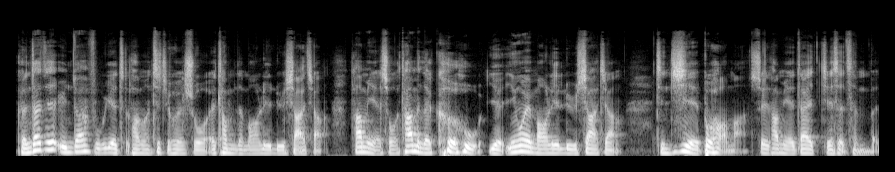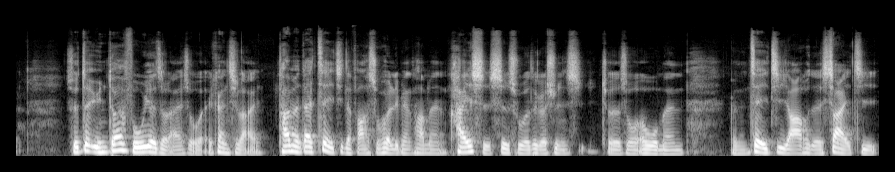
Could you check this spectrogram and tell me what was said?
可能在这些云端服务业者，他们自己会说，哎，他们的毛利率下降。他们也说，他们的客户也因为毛利率下降，经济也不好嘛，所以他们也在节省成本。所以对云端服务业者来说，诶，看起来他们在这一季的法说会里面，他们开始释出了这个讯息，就是说，我们可能这一季啊，或者下一季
